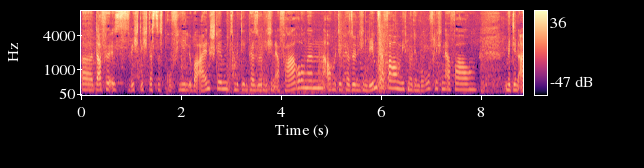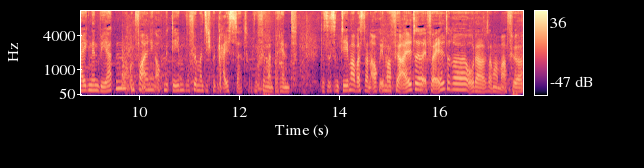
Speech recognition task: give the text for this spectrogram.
Äh, dafür ist wichtig, dass das Profil übereinstimmt mit den persönlichen Erfahrungen, auch mit den persönlichen Lebenserfahrungen, nicht nur den beruflichen Erfahrungen, mit den eigenen Werten und vor allen Dingen auch mit dem, wofür man sich begeistert, wofür man brennt. Das ist ein Thema, was dann auch immer für alte, für ältere oder sagen wir mal für,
